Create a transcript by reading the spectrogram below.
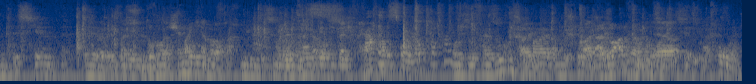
ein bisschen äh, bei den Wort speichern noch ein bisschen Und so versuchen Sie mal an bestimmten Stellen, das ist jetzt betont.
